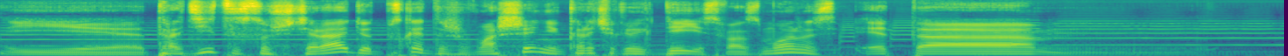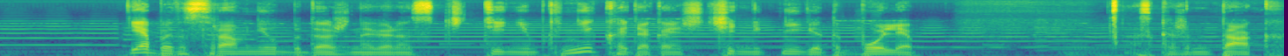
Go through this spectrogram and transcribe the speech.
И традиции слушать радио, пускай даже в машине, короче говоря, где есть возможность, это я бы это сравнил бы даже, наверное, с чтением книг, хотя, конечно, чтение книги это более, скажем так,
